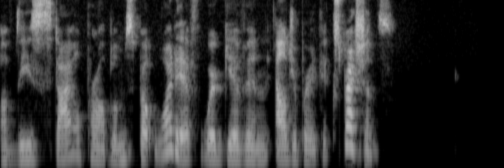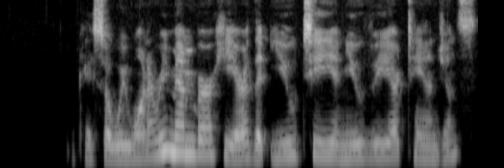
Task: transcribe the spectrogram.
of these style problems, but what if we're given algebraic expressions? Okay, so we want to remember here that UT and UV are tangents.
